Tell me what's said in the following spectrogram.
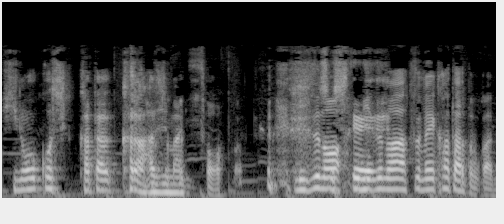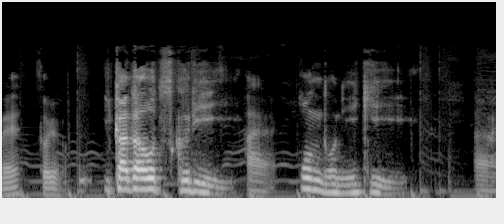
火の起こし方から始まりな。そう。水の、水の集め方とかね、そういうの。イカダを作り、はい。本土に行き、は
